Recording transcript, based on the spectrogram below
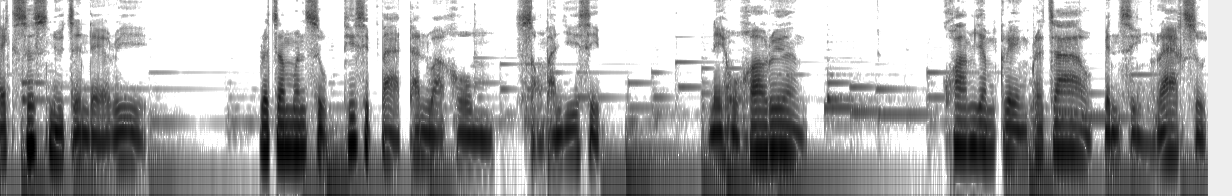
Nexus New Gen Diary ประจำวันศุกร์ที่ 18 ธันวาคม 2020 ในหัวข้อเรื่อง ความยำเกรงพระเจ้าเป็นสิ่งแรกสุด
